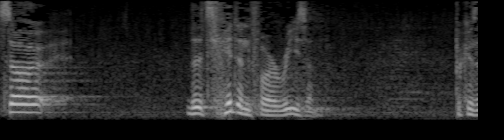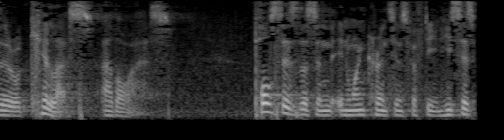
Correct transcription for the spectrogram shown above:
so, it's hidden for a reason. Because it will kill us otherwise. Paul says this in, in 1 Corinthians 15. He says,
